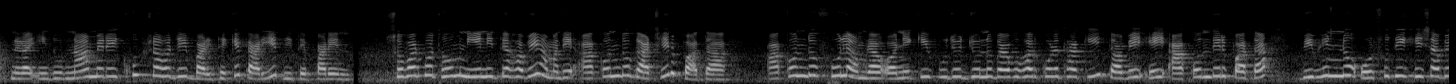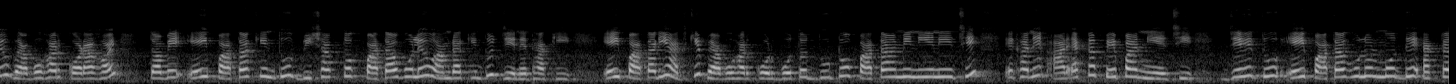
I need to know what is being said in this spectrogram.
আপনারা ইঁদুর না মেরেই খুব সহজেই বাড়ি থেকে তাড়িয়ে দিতে পারেন। সবার প্রথম নিয়ে নিতে হবে আমাদের আকন্দ গাছের পাতা। আকন্দ ফুল আমরা অনেকেই পুজোর জন্য ব্যবহার করে থাকি, তবে এই আকন্দের পাতা বিভিন্ন ওষুধি হিসাবেও ব্যবহার করা হয়, তবে এই পাতা কিন্তু বিষাক্ত পাতা বলেও আমরা কিন্তু জেনে থাকি। এই পাতারই আজকে ব্যবহার করব। তো দুটো পাতা আমি নিয়ে নিয়েছি, এখানে আর একটা পেপার নিয়েছি। যেহেতু এই পাতাগুলোর মধ্যে একটা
